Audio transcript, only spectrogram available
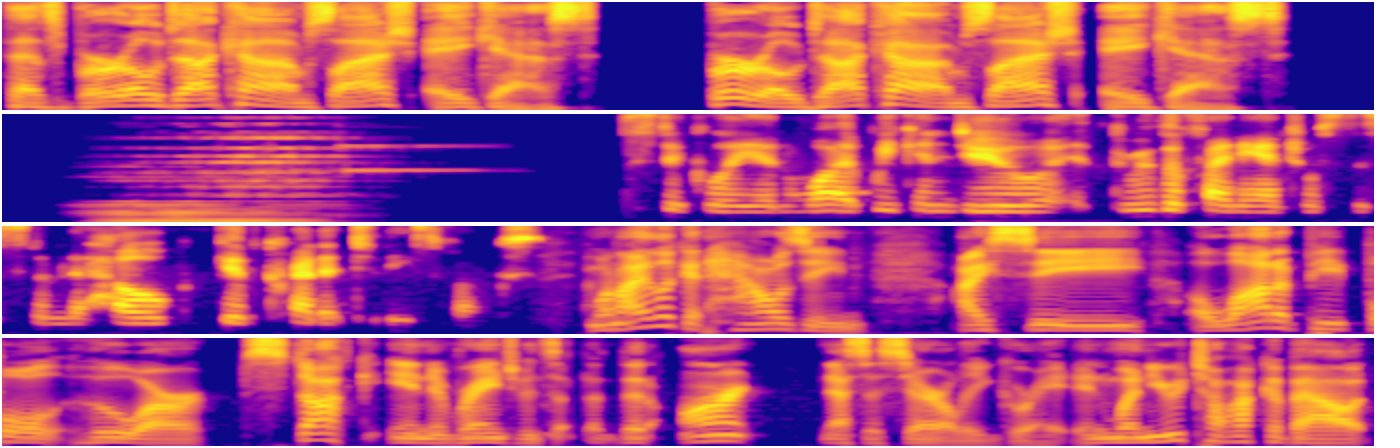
That's burrow.com slash ACAST. burrow.com slash ACAST. And what we can do through the financial system to help give credit to these folks. When I look at housing, I see a lot of people who are stuck in arrangements that aren't necessarily great. And when you talk about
